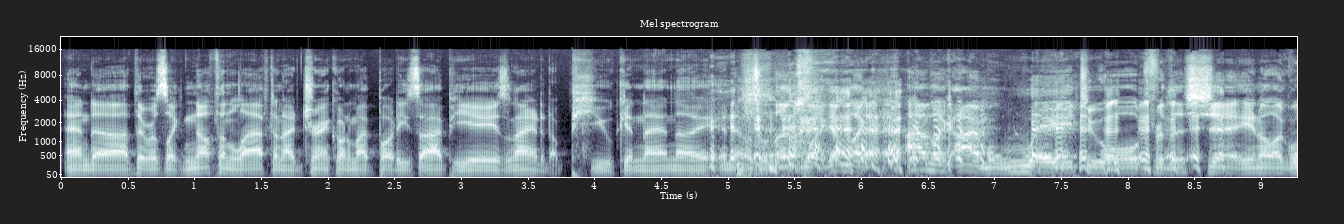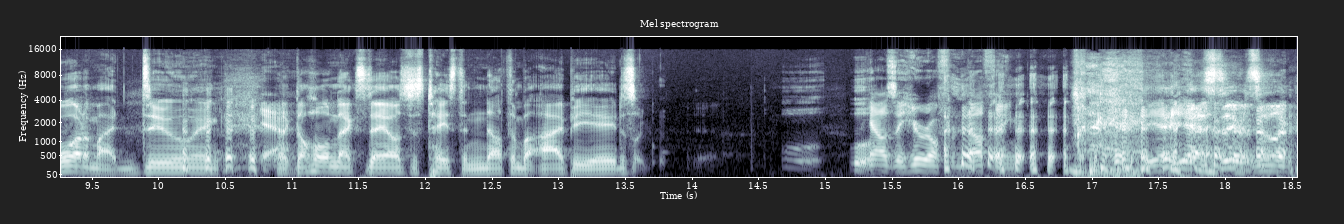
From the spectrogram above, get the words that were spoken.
and uh, there was like nothing left, and I drank one of my buddy's IPAs, and I ended up puking that night, and it was like, I'm like I'm like I'm way too old for this shit, you know, like what am I doing? Yeah. Like the whole next day, I was just tasting nothing but IPA, just like I was a hero for nothing. yeah, yeah, seriously, like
